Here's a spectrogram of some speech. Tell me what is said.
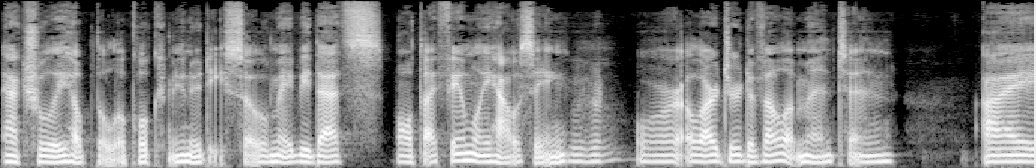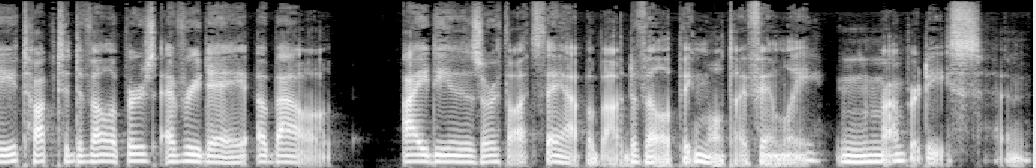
actually help the local community. So maybe that's multifamily housing or a larger development. And I talk to developers every day about ideas or thoughts they have about developing multifamily properties. And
